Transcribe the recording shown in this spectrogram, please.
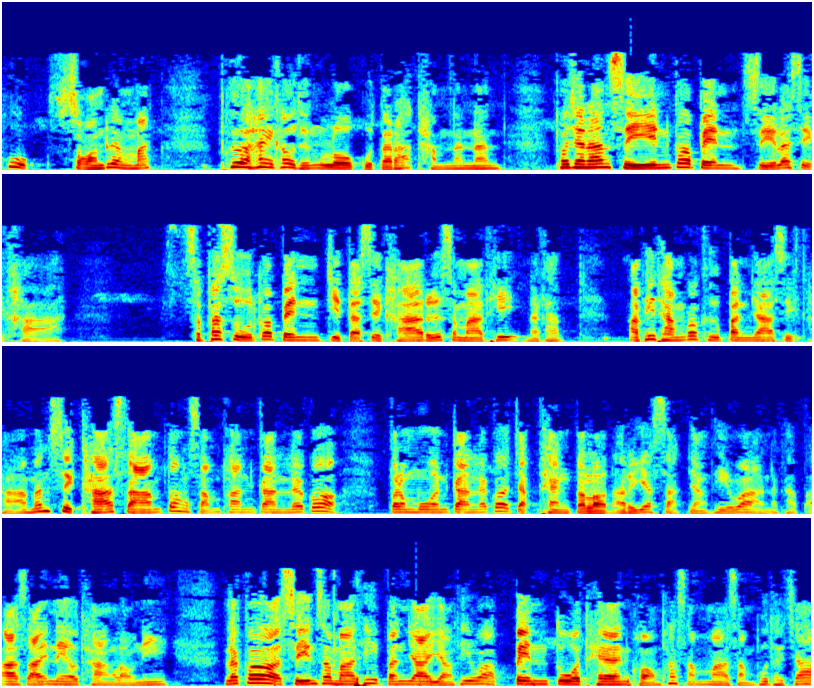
ผู้สอนเรื่องมรรคเพื่อให้เข้าถึงโลกุตระธรรมนั้นๆ เพราะฉะนั้นศีลก็เป็นศีลสิกขาสัพพสูตรก็เป็นจิตสิกขาหรือสมาธินะครับ อภิธรรมก็คือปัญญาสิกขา มันสิกขาสามต้องสัมพันธ์กัน แล้วก็ ประมวลกันแล้วก็จักแทงตลอดอริยสัจอย่างที่ว่านะครับ อาศัยแนวทางเหล่านี้ แล้วก็ศีลสมาธิปัญญาอย่างที่ว่าเป็นตัวแทนของพระสัมมาสัมพุทธเจ้า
